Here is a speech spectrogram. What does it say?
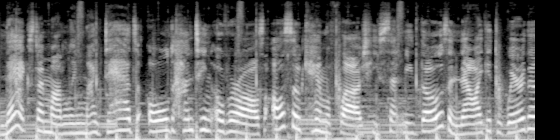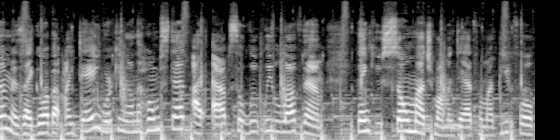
Next, I'm modeling my dad's old hunting overalls, also camouflage. He sent me those, and now I get to wear them as I go about my day working on the homestead. I absolutely love them. Thank you so much, Mom and Dad, for my beautiful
